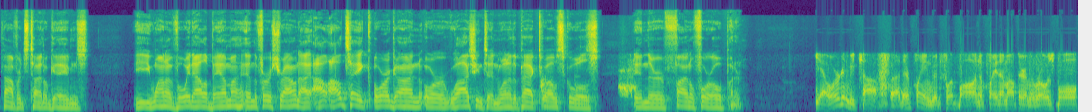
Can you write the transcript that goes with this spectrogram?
conference title games, you want to avoid Alabama in the first round? I, will take Oregon or Washington, one of the Pac 12 schools, in their Final Four opener. Yeah, Oregon be tough. Uh, they're playing good football, and to play them out there in the Rose Bowl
